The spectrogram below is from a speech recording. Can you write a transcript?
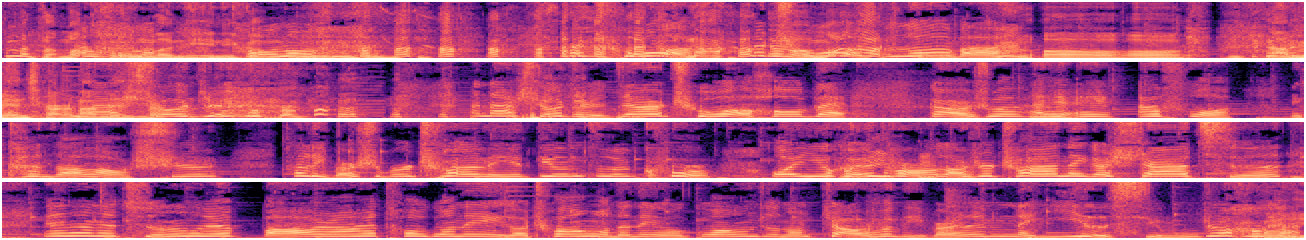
他妈怎么捅的你？你看捅捅，他杵我，他杵我胳膊，哦哦，拿棉签儿，拿拿棉签儿。手指，他拿手指尖儿杵我后背，告诉说：“哎哎，阿富，你看咱老师，他里边是不是穿了一丁字裤？”我一回头，老师穿那个纱裙，因为他那裙子特别薄，然后还透过那个窗户的那个光，就能照出里边的内衣的形状来。哎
